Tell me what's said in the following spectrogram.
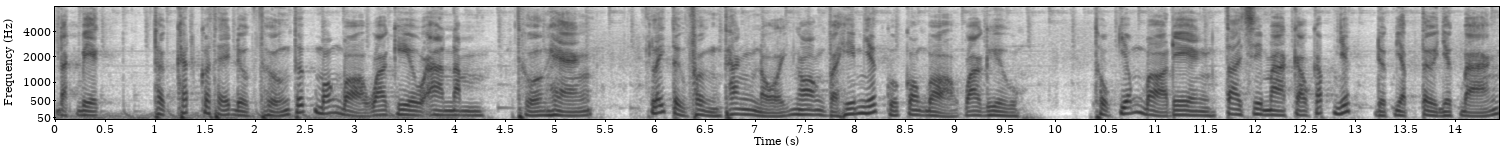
Đặc biệt, thực khách có thể được thưởng thức món bò Wagyu A5 thượng hạng lấy từ phần thân nội ngon và hiếm nhất của con bò Wagyu. Thuộc giống bò đen Tajima cao cấp nhất được nhập từ Nhật Bản.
